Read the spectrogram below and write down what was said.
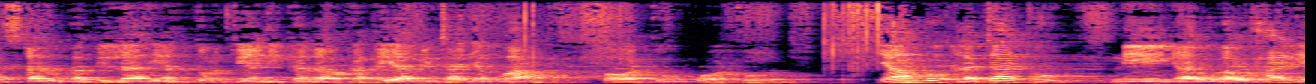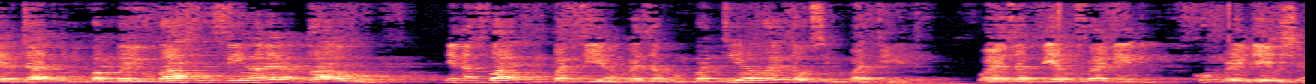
as'aluka billahi an tu'tiyani kadha wa kadha. Yeye ametaja kwa kwa watu kwa watu wote. Jambo la tatu ni au, au hali ya tatu ni kwamba yubahu fiha i'ta'u inafaa kumpatia. Waweza kumpatia waweza usimpatie. Waweza pia kufanya nini? Kumrejesha.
